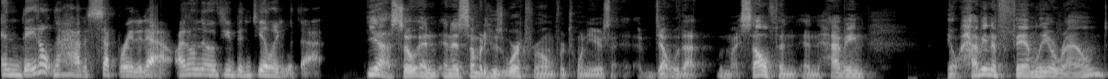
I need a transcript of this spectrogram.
and they don't know how to separate it out. I don't know if you've been dealing with that. Yeah. So, and, and as somebody who's worked for home for 20 years, I've dealt with that with myself and, and having you know, having a family around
